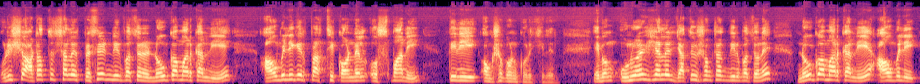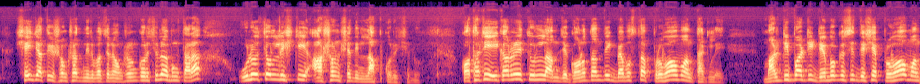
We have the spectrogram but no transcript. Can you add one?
উনিশশো আটাত্তর সালের প্রেসিডেন্ট নির্বাচনে নৌকা মার্কা নিয়ে আওয়ামী লীগের প্রার্থী কর্নেল ওসমানী তিনি অংশগ্রহণ করেছিলেন। এবং উনআশি সালের জাতীয় সংসদ নির্বাচনে নৌকা মার্কা নিয়ে আওয়ামী লীগ সেই জাতীয় সংসদ নির্বাচনে অংশগ্রহণ করেছিল এবং তারা উনচল্লিশটি আসন সেদিন লাভ করেছিল। কথাটি এই কারণেই তুললাম যে গণতান্ত্রিক ব্যবস্থা প্রভাবমান থাকলে, মাল্টিপার্টি ডেমোক্রেসি দেশে প্রভাবমান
